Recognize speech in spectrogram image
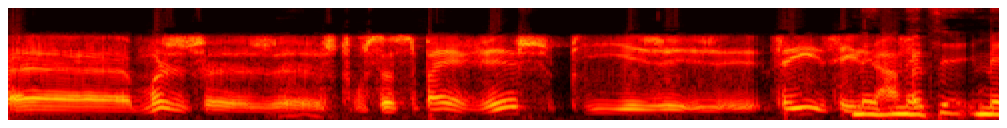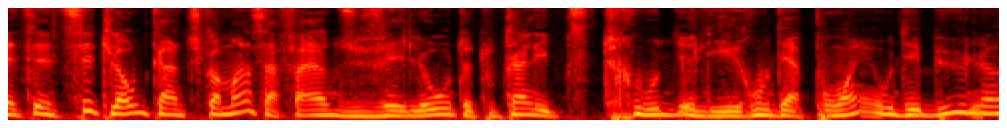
euh, moi, je, je, je, trouve ça super riche. Puis, tu sais, c'est mais, mais, tu sais, Claude, quand tu commences à faire du vélo, t'as tout le temps les petits trous, les roues d'appoint au début là.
